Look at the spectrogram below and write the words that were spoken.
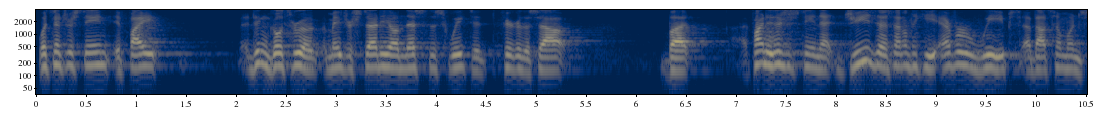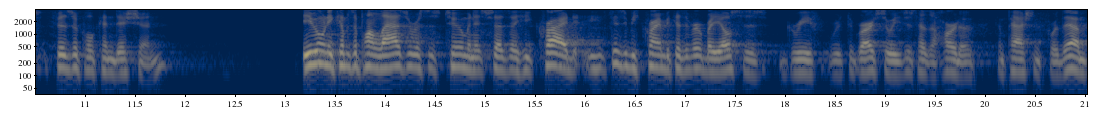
What's interesting, if I, I didn't go through a major study on this this week to figure this out, but I find it interesting that Jesus, I don't think he ever weeps about someone's physical condition. Even when he comes upon Lazarus' tomb and it says that he cried, he seems to be crying because of everybody else's grief with regards to it. He just has a heart of compassion for them.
